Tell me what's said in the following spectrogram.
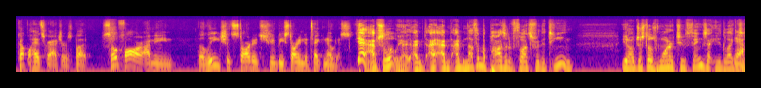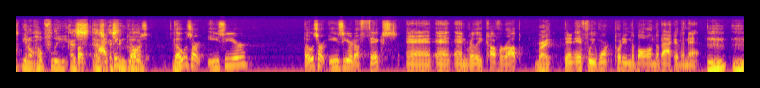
a couple head scratchers, but so far, I mean, the league should started should be starting to take notice. Yeah, absolutely. I, I, I, I have nothing but positive thoughts for the team. You know, just those one or two things that you'd like Yeah. to, you know, hopefully as but as, I as think things go on. those those are easier. Those are easier to fix and and and really cover up Right. than if we weren't putting the ball on the back of the net. Mm-hmm, mm-hmm.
